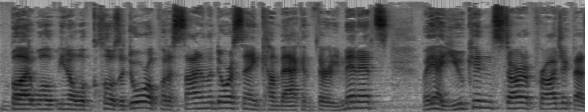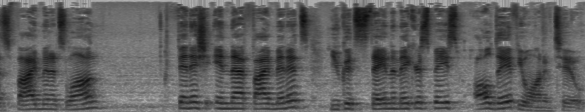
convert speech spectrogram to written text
But we'll you know we'll close the door. We'll put a sign on the door saying "Come back in 30 minutes." But yeah, you can start a project that's five minutes long, finish in that five minutes. You could stay in the makerspace all day if you wanted to.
